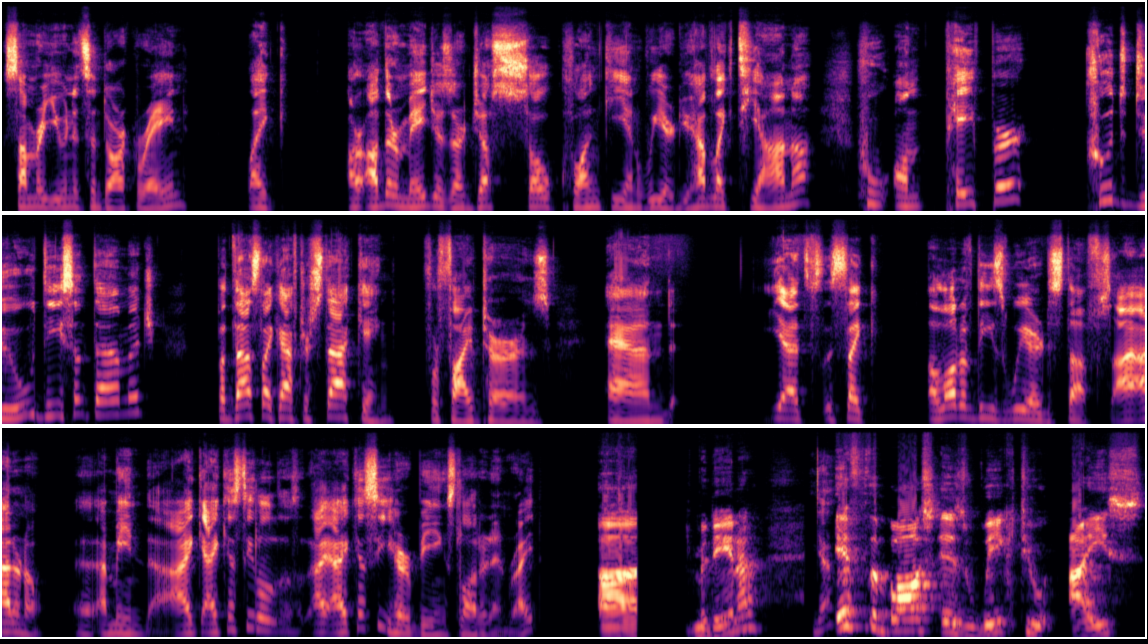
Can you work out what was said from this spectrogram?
summer units and Dark Rain, like, our other mages are just so clunky and weird. You have like Tiana, who on paper could do decent damage, but that's like after stacking for five turns. And yeah, it's it's like a lot of these weird stuffs. I, I don't know. Uh, I mean, I, I can still I, I can see her being slotted in, right? uh Medina. Yeah. If the boss is weak to ice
